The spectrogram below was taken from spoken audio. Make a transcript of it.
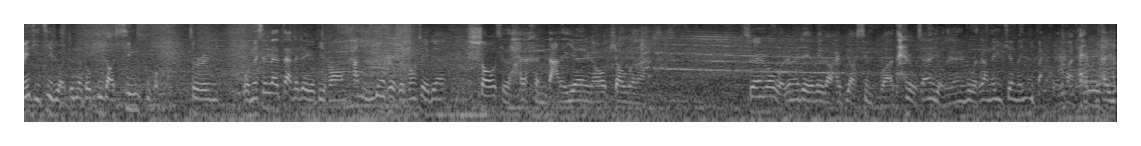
媒体记者真的都比较辛苦，就是我们现在在的这个地方，他们一定是会从这边。烧起来很大的烟，然后飘过来。虽然说我认为这个味道还比较幸福啊，但是我相信有的人，如果让他一天闻一百回的话，他也不太愿意。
